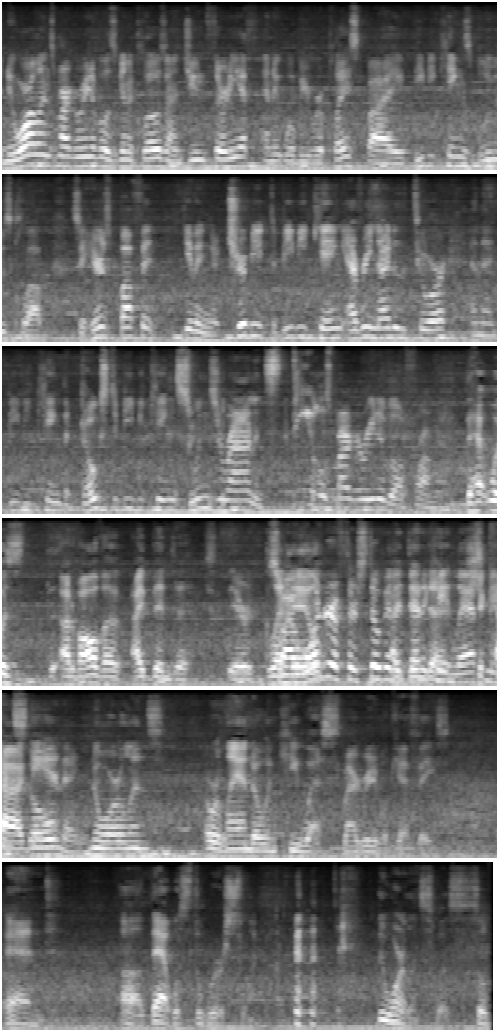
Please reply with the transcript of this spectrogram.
The New Orleans Margaritaville is going to close on June 30th, and it will be replaced by BB King's Blues Club. So here's Buffett giving a tribute to BB King every night of the tour, and then BB King, the ghost of BB King, swings around and steals Margaritaville from him. That was out of all the I've been to there. So I wonder if they're still going to I've been to dedicate Last Chicago, Man Standing. New Orleans, Orlando, and Key West Margaritaville cafes, and uh, that was the worst one. New Orleans was so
